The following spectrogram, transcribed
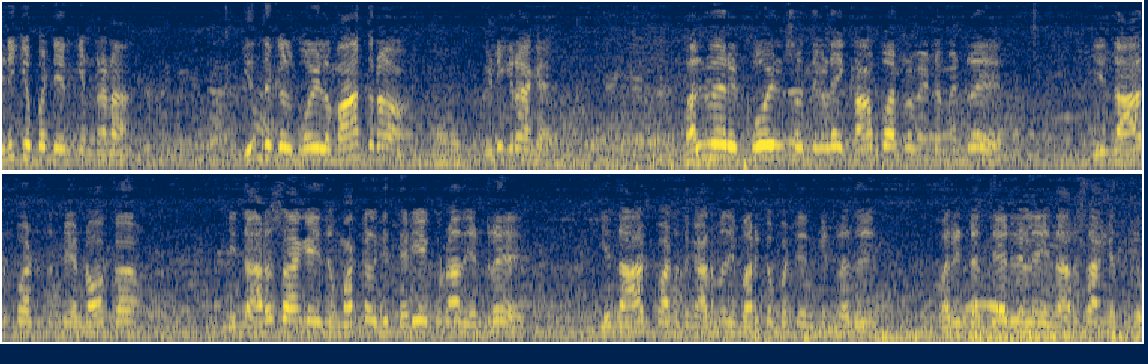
இடிக்கப்பட்டிருக்கின்றன. இந்துக்கள் கோயில மாத்திரம் இடிக்கிறாங்க. பல்வேறு கோயில் சொத்துக்களை காப்பாற்ற வேண்டும் என்று இந்த ஆர்ப்பாட்டத்தினுடைய நோக்கம் இந்த அரசாங்கம் இது மக்களுக்கு தெரியக்கூடாது என்று இந்த ஆர்ப்பாட்டத்துக்கு அனுமதி மறுக்கப்பட்டிருக்கின்றது. வருகின்ற தேர்தலில் இந்த அரசாங்கத்துக்கு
